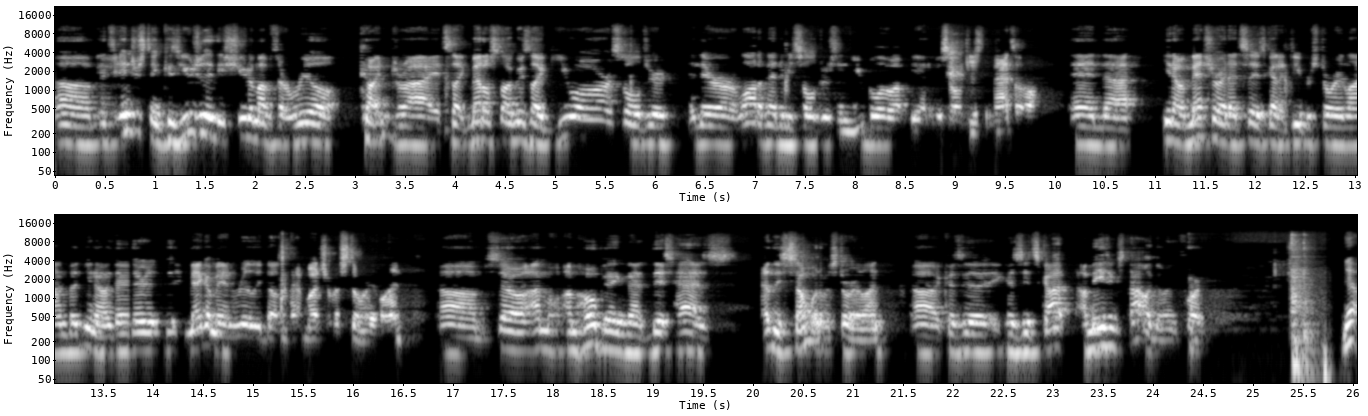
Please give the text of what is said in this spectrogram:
um, it's interesting because usually these shoot 'em ups are real cut and dry. It's like Metal Slug is like you are a soldier, and there are a lot of enemy soldiers, and you blow up the enemy soldiers, and that's all. And uh, you know, Metroid, I'd say, has got a deeper storyline, but you know, they're, they're, Mega Man really doesn't have much of a storyline. Um, so I'm I'm hoping that this has at least somewhat of a storyline because uh, because it's got amazing style going for it. Yeah,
